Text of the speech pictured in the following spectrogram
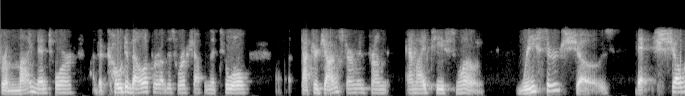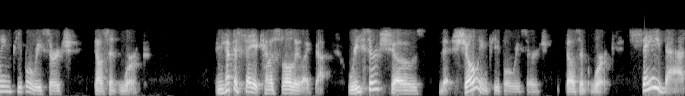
from my mentor, the co-developer of this workshop and the tool, Dr. John Sterman from MIT Sloan. Research shows that showing people research doesn't work. And you have to say it kind of slowly like that. Research shows that showing people research doesn't work. Say that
